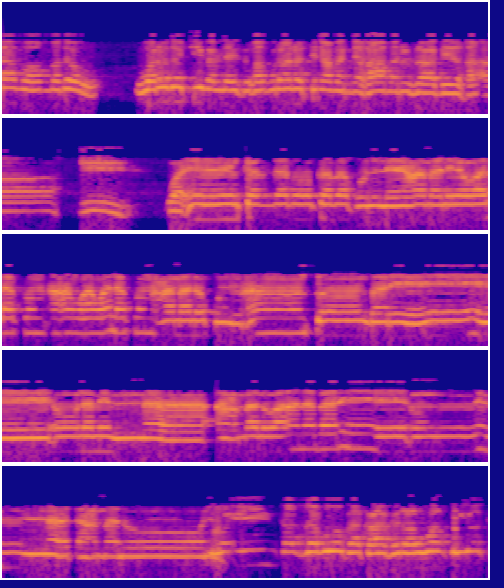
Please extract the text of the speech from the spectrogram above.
يا محمد؟ ورد جيب الله قرآن تنا من نها من الرابع آه وإن كذبوك فقل لي عملي ولكم ولكم عملكم أنتم بريئون مما أعمل وأنا بريء مما تعملون. وإن كذبوك كافرا وانقيوت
